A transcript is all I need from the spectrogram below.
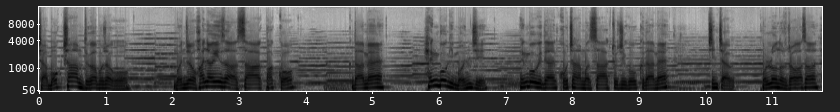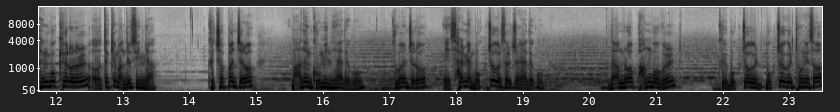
자 목차 한번 들어가 보자고. 먼저 환영 인사 싹 받고 그 다음에 행복이 뭔지 행복에 대한 고찰 한번 싹 조지고 그 다음에 진짜 본론으로 들어가서 행복 회로를 어떻게 만들 수 있냐 그 첫 번째로 많은 고민해야 되고 두 번째로 이 삶의 목적을 설정해야 되고 그 다음으로 방법을 그 목적을 목적을 통해서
